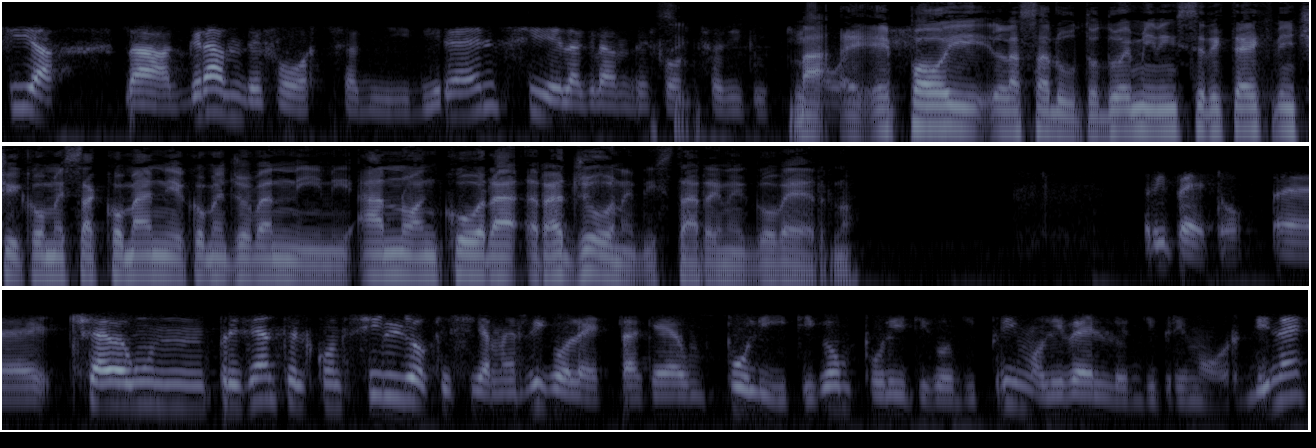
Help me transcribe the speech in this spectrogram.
sia la grande forza di, di Renzi e la grande forza sì. di tutti Ma, noi. E poi la saluto, due ministri tecnici come Saccomanni e come Giovannini hanno ancora ragione di stare nel governo? Ripeto, eh, c'è un Presidente del Consiglio che si chiama Enrico Letta, che è un politico, un politico di primo livello e di primo ordine,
